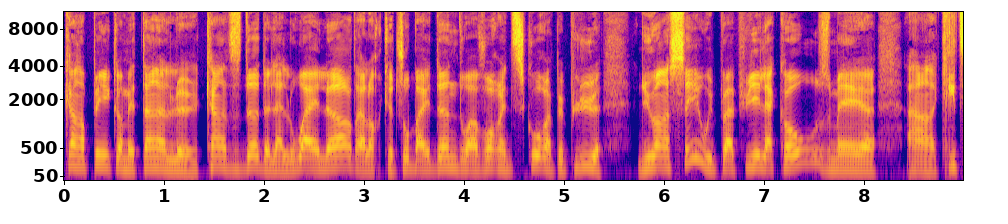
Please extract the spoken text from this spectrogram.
camper comme étant le candidat de la loi et l'ordre, alors que Joe Biden doit avoir un discours un peu plus nuancé, où il peut appuyer la cause, mais en critiquant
